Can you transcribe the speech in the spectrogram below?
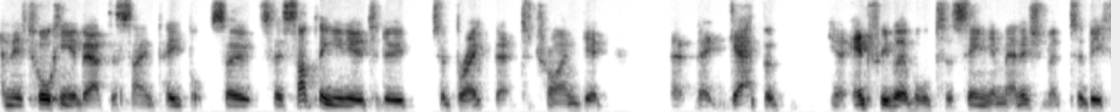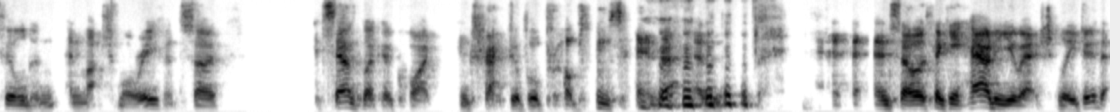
and they're talking about the same people. So, so something you needed to do to break that, to try and get that, that gap of you know, entry level to senior management to be filled and, and much more even. So, it sounds like a quite intractable problem, Sandra. and, and so I was thinking, how do you actually do that?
